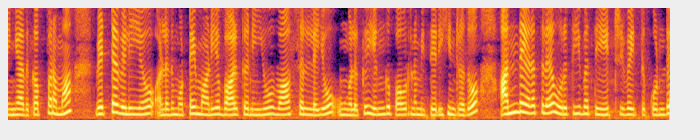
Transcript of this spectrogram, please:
நீங்கள் அதுக்கப்புறமா வெட்ட வெளியோ அல்லது மொட்டை மாடியோ பால்கனியோ வாசல்லையோ உங்களுக்கு எங்கு பௌர்ணமி தெரிகின்றதோ அந்த இடத்துல ஒரு தீபத்தை ஏற்றி வை வைத்து கொண்டு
